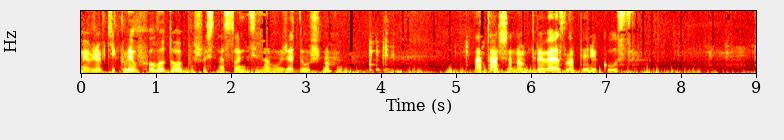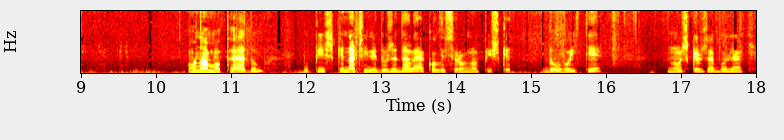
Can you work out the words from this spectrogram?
Ми вже втекли в холодок, бо щось на сонці нам вже душно. Наташа нам привезла перекус. Вона мопедом, бо пішки наче не дуже далеко, але все одно пішки довго йти. Ножки вже болять.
